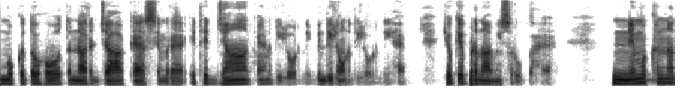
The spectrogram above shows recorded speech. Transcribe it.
ਮੁਕਤ ਹੋਤ ਨਰ ਜਾ ਕੈ ਸਿਮਰੈ। ਇੱਥੇ ਜਾਂ ਕਹਿਣ ਦੀ ਲੋੜ ਨਹੀਂ, ਬਿੰਦੀ ਲਾਉਣ ਦੀ ਲੋੜ ਨਹੀਂ ਹੈ, ਕਿਉਂਕਿ ਇਹ ਪੜਨਾਮੀ ਸਰੂਪ ਹੈ। ਨਿਮਖ ਨ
